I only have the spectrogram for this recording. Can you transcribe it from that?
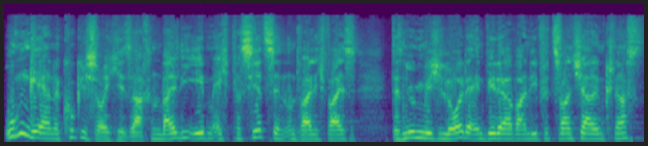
ungerne gucke ich solche Sachen, weil die eben echt passiert sind und weil ich weiß, das sind irgendwelche Leute, entweder waren die für 20 Jahre im Knast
